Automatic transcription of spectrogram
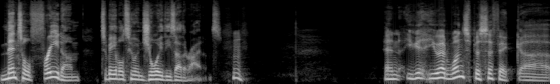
mental freedom to be able to enjoy these other items And you you had one specific uh,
